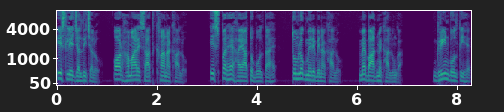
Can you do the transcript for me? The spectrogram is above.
इसलिए जल्दी चलो और हमारे साथ खाना खा लो। इस पर है हयातो बोलता है, तुम लोग मेरे बिना खा लो, मैं बाद में खा लूँगा। ग्रीन बोलती है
